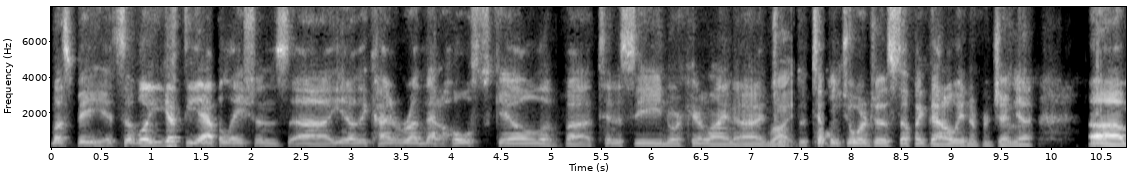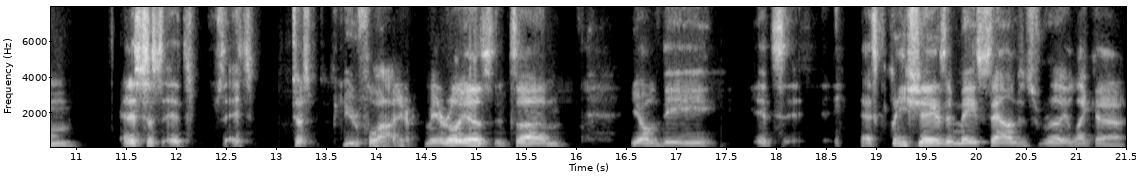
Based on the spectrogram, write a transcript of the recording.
Must be. It's uh, well, you got the Appalachians. Uh, you know, they kind of run that whole scale of uh, Tennessee, North Carolina, Right. the tip of Georgia, stuff like that, all the way into Virginia. Um, and it's just it's it's just beautiful out here. I mean, it really is. It's um, you know, the it's as cliche as it may sound, it's really like a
